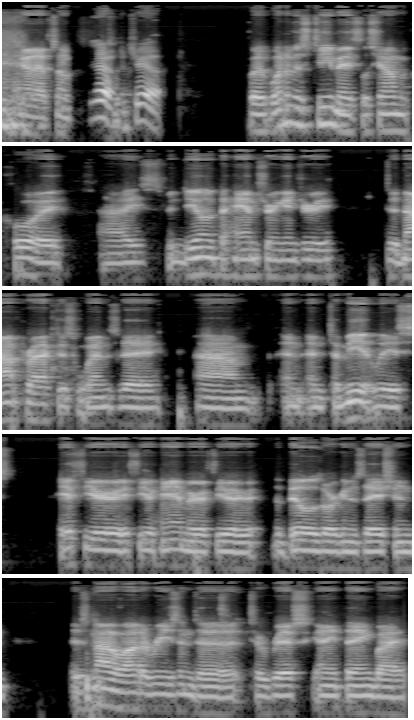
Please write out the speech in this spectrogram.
he's got to have some. True, true. But one of his teammates, LeSean McCoy, uh, he's been dealing with a hamstring injury. Did not practice Wednesday, um, and and to me at least, if you're if you're him or if you're the Bills organization, there's not a lot of reason to to risk anything by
